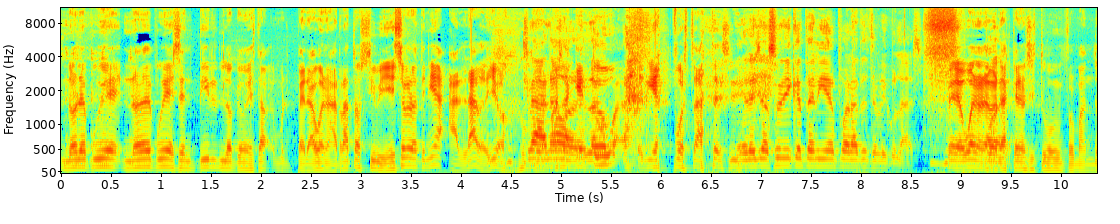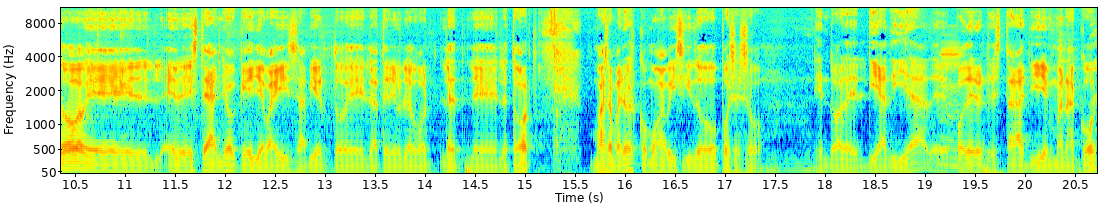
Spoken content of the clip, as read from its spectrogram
no le pude no le pude sentir lo que me estaba pero bueno a ratos sí vi y eso que lo tenía al lado yo Clar, lo que pasa no, que lo tú tenías puestas Era jo l'únic que tenia por artes auriculars. pero bueno la verdad es que nos estuvo informando eh, el- el- este año que lleváis abierto el Ateneo Le, Le- Le- Letort más o menos cómo habéis ido pues eso viendo el día a día de Mm. poder estar allí en Manacor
